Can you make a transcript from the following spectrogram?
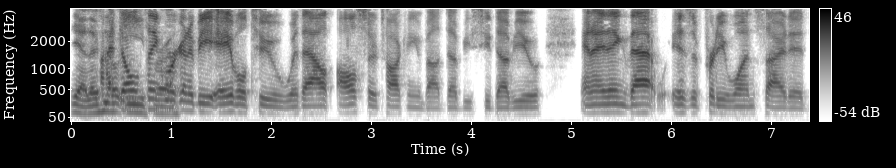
Yeah, there's no I don't E think we're us. going to be able to without also talking about WCW, and I think that is a pretty one-sided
